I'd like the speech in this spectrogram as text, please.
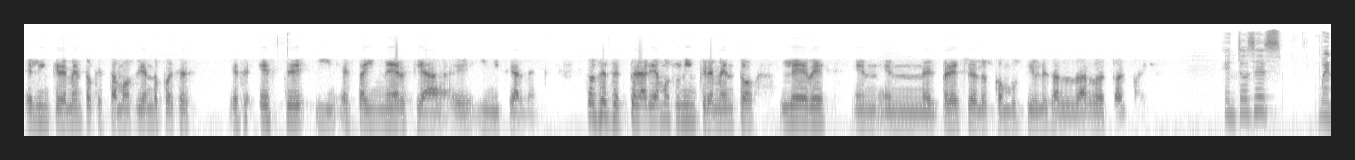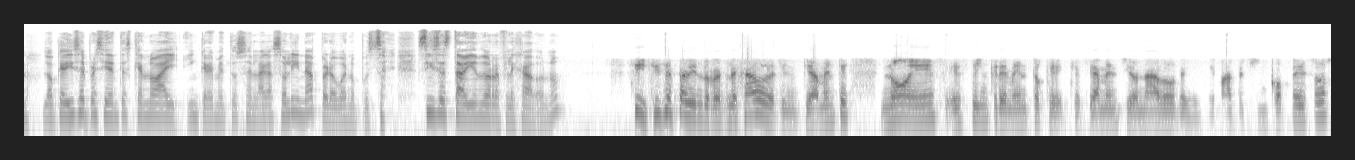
el incremento que estamos viendo pues es, es este esta inercia eh, inicialmente. Entonces esperaríamos un incremento leve en, en el precio de los combustibles a lo largo de todo el país. Entonces, bueno, lo que dice el presidente es que no hay incrementos en la gasolina, pero bueno, pues sí se está viendo reflejado, ¿no? Sí, sí se está viendo reflejado, definitivamente. No es este incremento que, que se ha mencionado de, más de cinco pesos,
